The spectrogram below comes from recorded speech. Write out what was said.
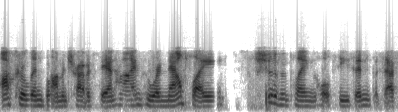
Oskar Lindblom and Travis Sanheim, who are now playing, should have been playing the whole season, but that's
